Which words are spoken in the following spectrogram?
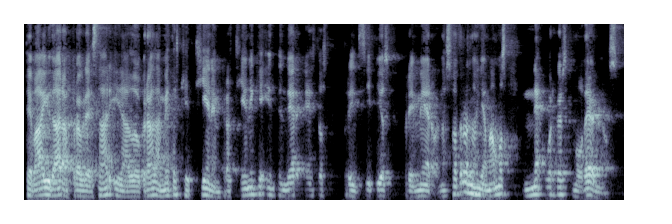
Te va a ayudar a progresar y a lograr las metas que tienen, pero tienen que entender estos principios primero. Nosotros nos llamamos networkers modernos,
